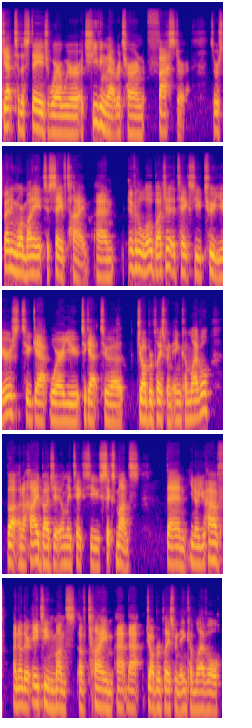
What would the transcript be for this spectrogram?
get to the stage where we're achieving that return faster. So we're spending more money to save time. And if it's a low budget, it takes you two years to get where you to get to a job replacement income level. But on a high budget, it only takes you six months then you know you have another 18 months of time at that job replacement income level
